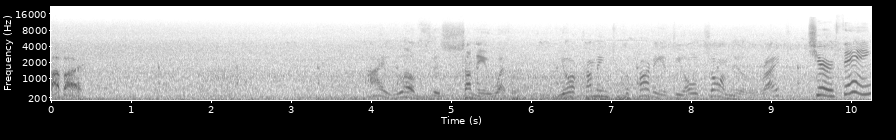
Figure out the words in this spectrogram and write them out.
Bye-bye. I love this sunny weather. You're coming to the party at the old sawmill, right? Sure thing.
